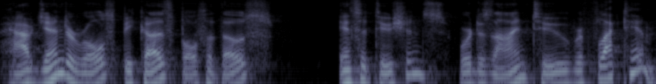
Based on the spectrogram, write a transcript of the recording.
have gender roles because both of those institutions were designed to reflect Him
